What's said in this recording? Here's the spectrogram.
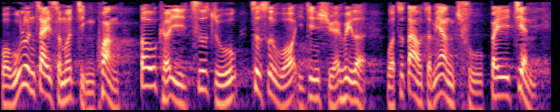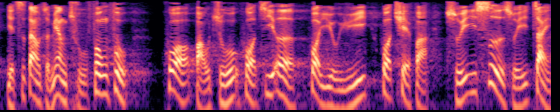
我无论在什么境况都可以知足，这是我已经学会了。我知道怎么样处卑贱，也知道怎么样处丰富，或饱足，或饥饿，或有余，或缺乏，谁是谁在，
